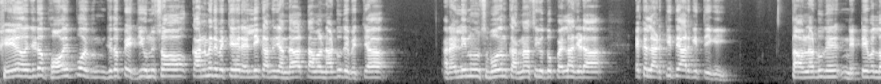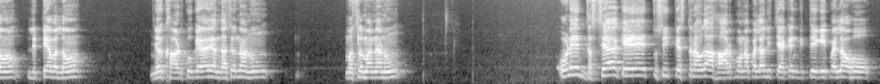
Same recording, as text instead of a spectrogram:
ਫਿਰ ਜਿਹੜਾ ਫੌਜ ਭੋ- ਜਦੋਂ ਭੇਜੀ 1991 ਦੇ ਵਿੱਚ ਇਹ ਰੈਲੀ ਕਰਨ ਜਾਂਦਾ ਤਾਮਿਲਨਾਡੂ ਦੇ ਵਿੱਚ। ਰੈਲੀ ਨੂੰ ਸੰਬੋਧਨ ਕਰਨਾ ਸੀ, ਉਦੋਂ ਪਹਿਲਾਂ ਜਿਹੜਾ ਇੱਕ ਲੜਕੀ ਤਿਆਰ ਕੀਤੀ ਗਈ। ਤਾਮਿਲਨਾਡੂ ਦੇ ਨੇਟੇ ਵੱਲੋਂ, ਲਿੱਟਿਆਂ ਵੱਲੋਂ ਜੋ ਖਾੜਕੂ ਕਿਹਾ ਜਾਂਦਾ ਸੀ ਉਹਨਾਂ ਨੂੰ, ਮੁਸਲਮਾਨਾਂ ਨੂੰ ਉਹਨੇ ਦੱਸਿਆ ਕਿ ਤੁਸੀਂ ਕਿਸ ਤਰ੍ਹਾਂ ਉਹਦਾ ਹਾਰ ਪਾਉਣਾ? ਪਹਿਲਾਂ ਉਹਦੀ ਚੈਕਿੰਗ ਕੀਤੀ ਗਈ। ਪਹਿਲਾਂ ਉਹ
